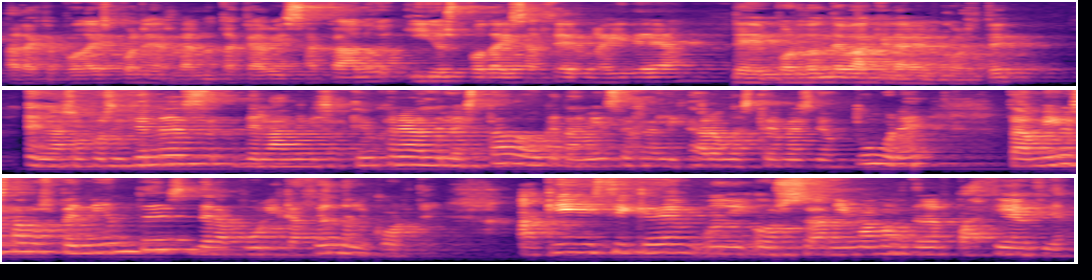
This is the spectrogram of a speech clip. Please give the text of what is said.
para que podáis poner la nota que habéis sacado y os podáis hacer una idea de por dónde va a quedar el corte. En las oposiciones de la Administración General del Estado, que también se realizaron este mes de octubre, también estamos pendientes de la publicación del corte. Aquí sí que os animamos a tener paciencia,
